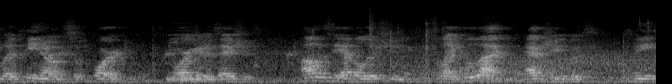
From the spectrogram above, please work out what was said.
Latino support Mhm. organizations. How was the evolution, like LULAC actually was, to me,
